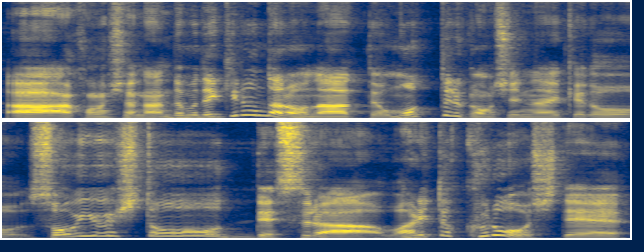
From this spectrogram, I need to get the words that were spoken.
ああ、この人は何でもできるんだろうなって思ってるかもしれないけど、そういう人ですら、割と苦労して、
